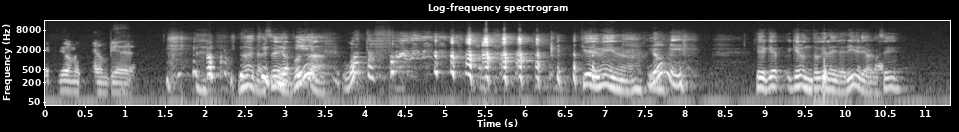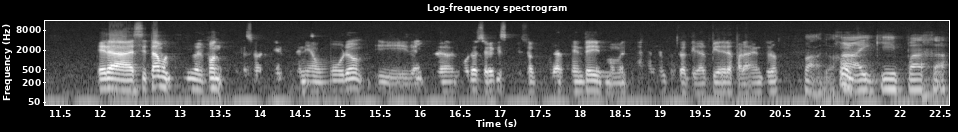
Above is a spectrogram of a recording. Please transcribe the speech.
que vivo me tiraron piedra. No me cansé, No, ¿eh? puta. What the fuck? Qué menos. No me... ¿Qué, qué, qué era un toque al aire libre o algo así? Era, si estábamos en el fondo, tenía un muro y dentro del muro se ve que se empezó a gente y de un momento la gente empezó a tirar piedras para adentro. Ay, qué paja.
